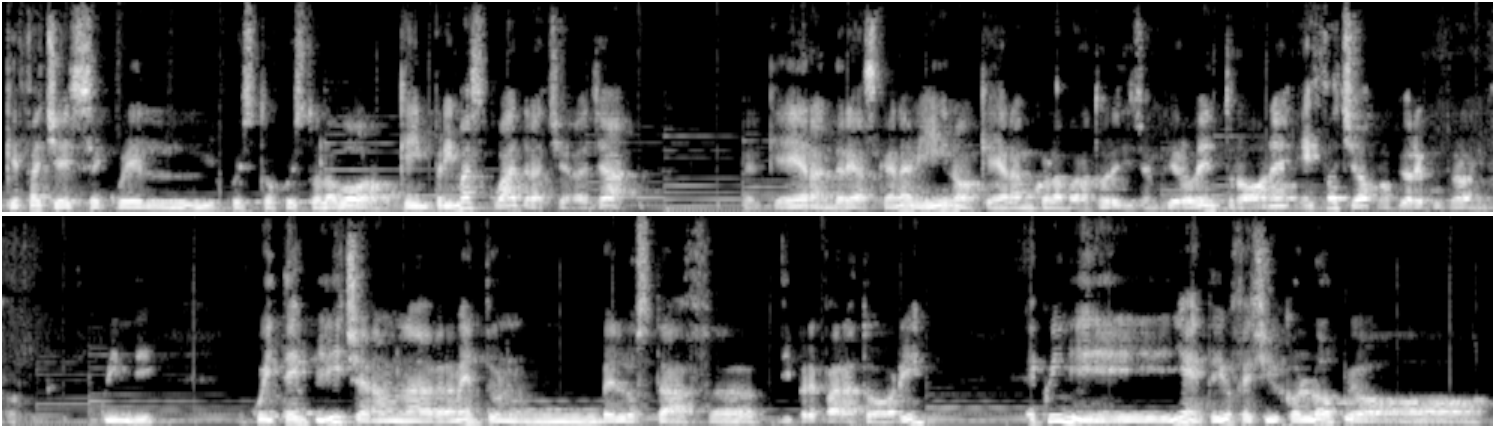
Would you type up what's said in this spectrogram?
che facesse quel, questo, questo, lavoro che in prima squadra c'era già perché era Andrea Scanavino che era un collaboratore di Giampiero Ventrone e faceva proprio recupero agli infortunati quindi in quei tempi lì c'era una, veramente un bello staff uh, di preparatori. E quindi niente io feci il colloquio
